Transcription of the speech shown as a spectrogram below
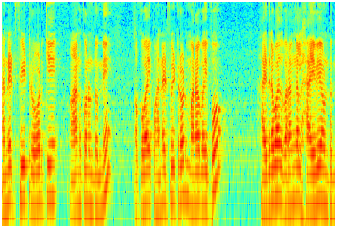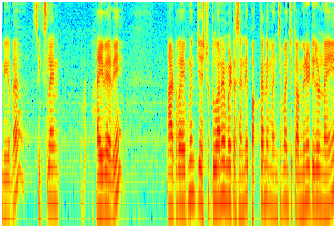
హండ్రెడ్ ఫీట్ రోడ్కి ఆనుకొని ఉంటుంది. ఒకవైపు హండ్రెడ్ ఫీట్ రోడ్ మరోవైపు హైదరాబాద్ వరంగల్ హైవే ఉంటుంది కదా. సిక్స్ లైన్ హైవే అది. అటువైపు నుంచి జస్ట్ టూ హండ్రెడ్ మీటర్స్ అండి. పక్కనే మంచి మంచి కమ్యూనిటీలు ఉన్నాయి.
